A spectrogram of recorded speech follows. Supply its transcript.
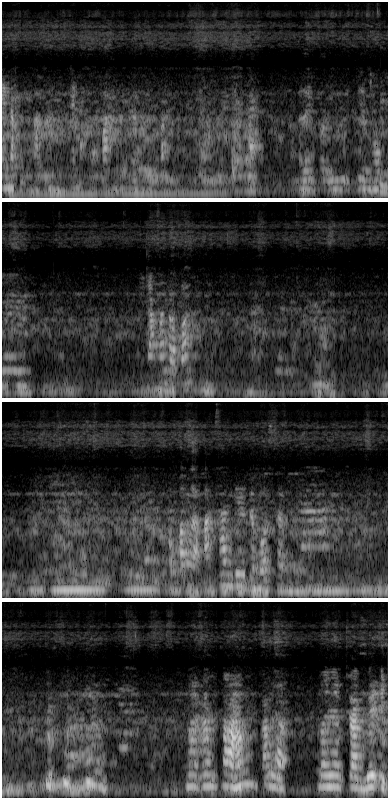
Enak Pak. Enak Pak. Enak Pak. Apalagi kalau ibu itu mau. Enak kan apa? Apa nggak makan dia udah bosan. Hmm. Makan tahu banyak cabenya.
